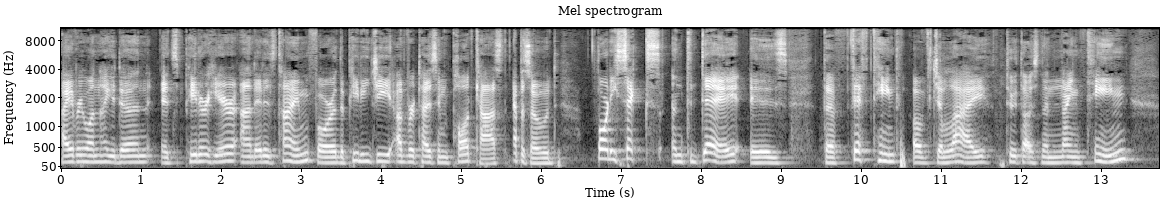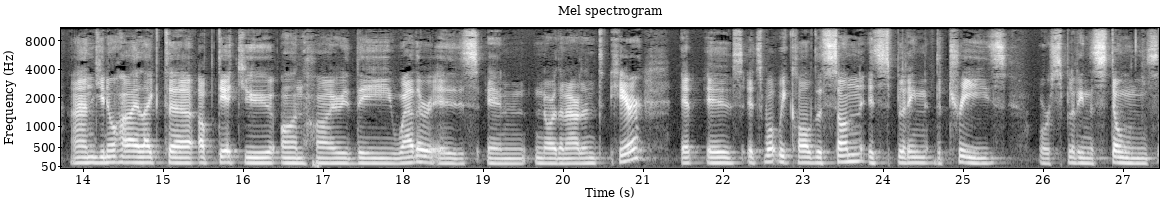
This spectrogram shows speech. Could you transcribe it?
Hi everyone, how you doing? It's Peter here, and it is time for the PDG Advertising Podcast, episode 46. And today is the 15th of July 2019. And you know how I like to update you on how the weather is in Northern Ireland here. It is it's what we call the sun is splitting the trees or splitting the stones,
